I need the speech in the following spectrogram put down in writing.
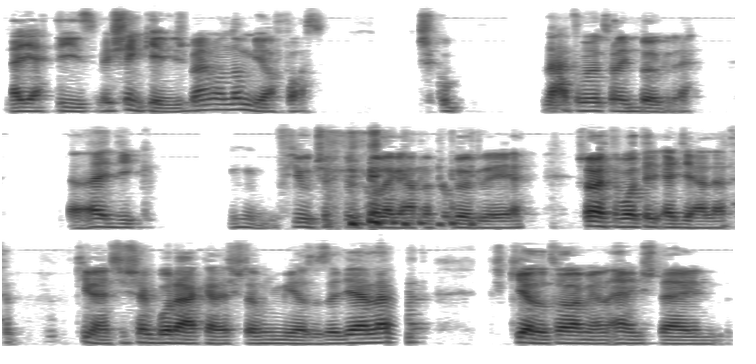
4, 10, még senki nincs benne, mondom, mi a fasz? És akkor látom, hogy ott van egy bögre. Egyik future kollégámnak a bögréje. És rajta volt egy egyenlet. Kíváncsiságból rákerestem, hogy mi az az egyenlet, és kiadott valamilyen Einstein,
